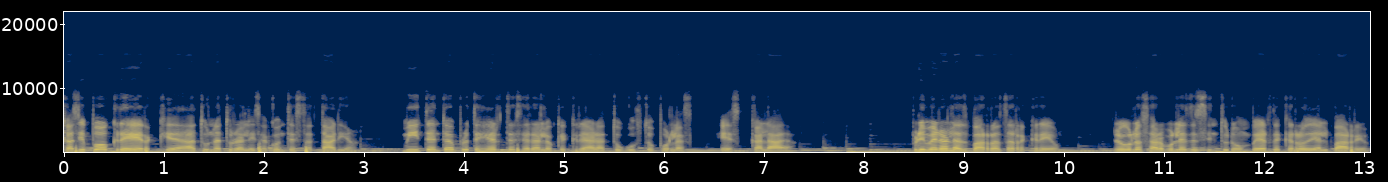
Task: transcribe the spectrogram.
casi puedo creer que dada tu naturaleza contestataria, mi intento de protegerte será lo que creará tu gusto por la escalada. Primero las barras de recreo, luego los árboles del cinturón verde que rodea el barrio,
